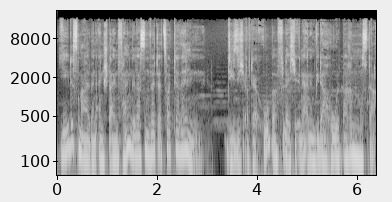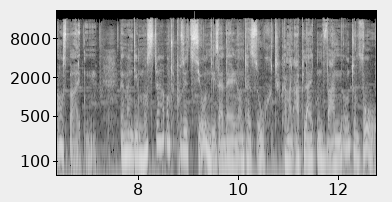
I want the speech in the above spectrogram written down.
Jedes Mal, wenn ein Stein fallen gelassen wird, erzeugt er Wellen die sich auf der Oberfläche in einem wiederholbaren Muster ausbreiten. Wenn man die Muster und Position dieser Wellen untersucht, kann man ableiten, wann und wo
